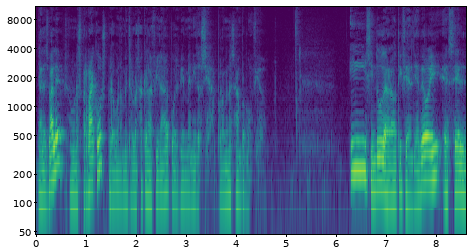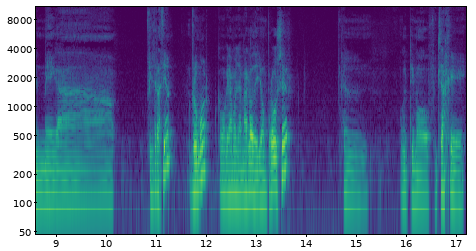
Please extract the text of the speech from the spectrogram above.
ya les vale, son unos perracos, pero bueno, mientras lo saquen al final, pues bienvenido sea, por lo menos se han pronunciado. Y sin duda la noticia del día de hoy es el mega filtración, rumor, como queramos llamarlo, de John Prosser, el último fichaje,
